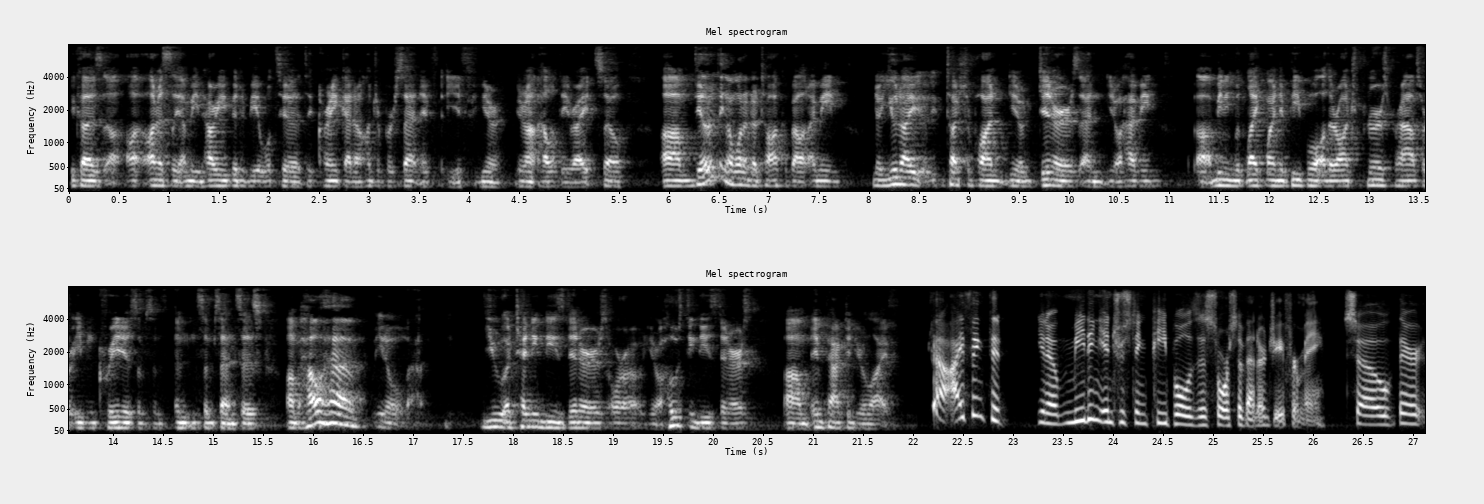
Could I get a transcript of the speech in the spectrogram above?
Because uh, honestly, I mean, how are you going to be able to, to crank at 100% if, if you're you're not healthy, right? So um, the other thing I wanted to talk about, I mean, you know, you and I touched upon you know dinners and you know having uh, meeting with like-minded people, other entrepreneurs, perhaps, or even creatives in some, in some senses. Um, how have you know you attending these dinners or you know hosting these dinners um, impacted your life? Yeah, I think that you know meeting interesting people is a source of energy for me. So there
